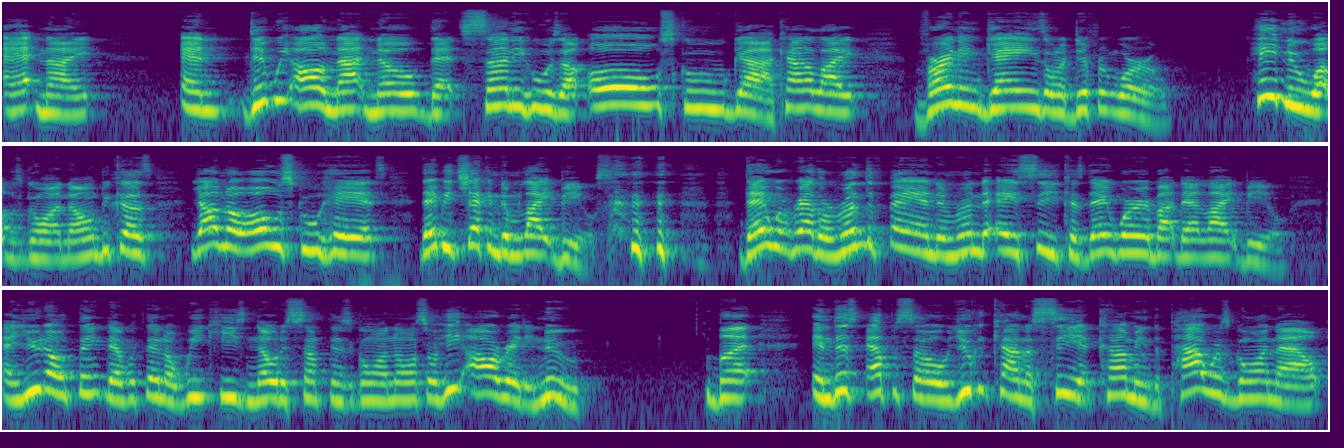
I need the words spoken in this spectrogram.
at night. And did we all not know that Sonny, who was an old school guy, kind of like Vernon Gaines on a different world, he knew what was going on because y'all know old school heads, they be checking them light bills. they would rather run the fan than run the AC because they worry about that light bill. And you don't think that within a week he's noticed something's going on. So he already knew. But in this episode, you could kind of see it coming. The power's going out.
